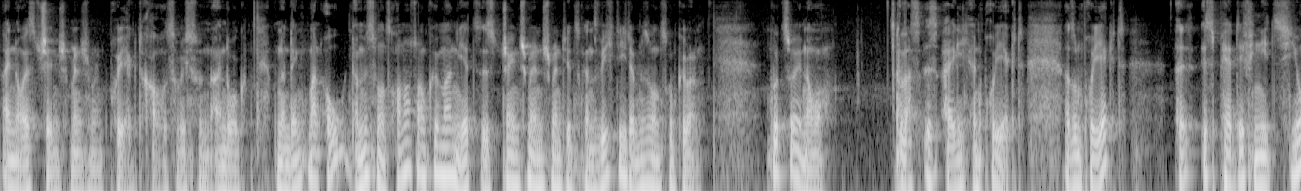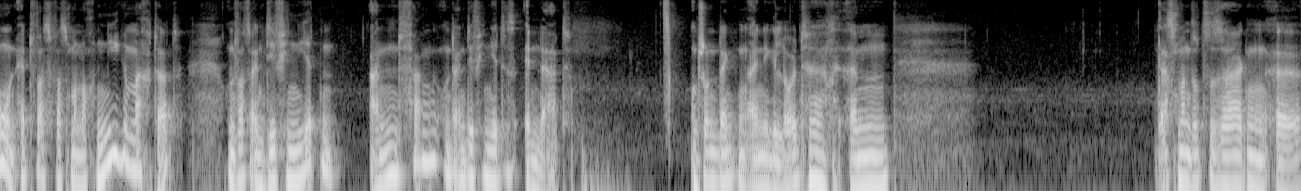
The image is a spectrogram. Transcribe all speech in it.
ein neues Change-Management-Projekt raus, habe ich so den Eindruck. Und dann denkt man, oh, da müssen wir uns auch noch dran kümmern, jetzt ist Change-Management jetzt ganz wichtig, da müssen wir uns dran kümmern. Kurz zur Erinnerung, was ist eigentlich ein Projekt? Also ein Projekt äh, ist per Definition etwas, was man noch nie gemacht hat und was einen definierten Anfang und ein definiertes Ende hat. Und schon denken einige Leute, ähm, dass man sozusagen äh,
